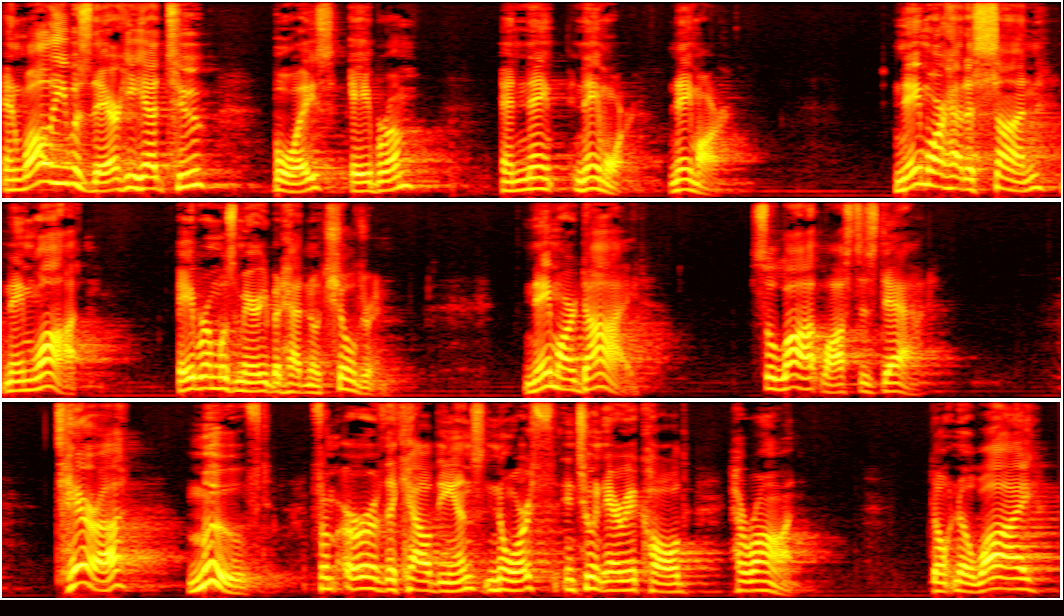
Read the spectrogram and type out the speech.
And while he was there, he had two boys, Abram and Namor. Namar. Namar had a son named Lot. Abram was married but had no children. Namor died. So Lot lost his dad. Terah moved from Ur of the Chaldeans north into an area called Haran. Don't know why.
